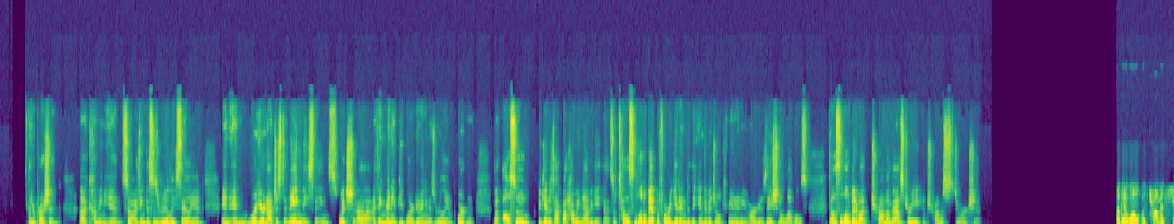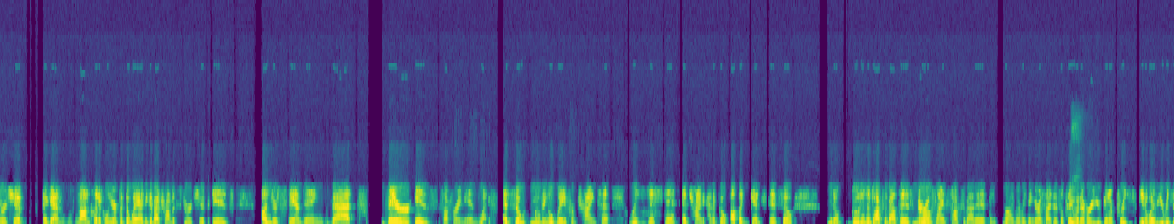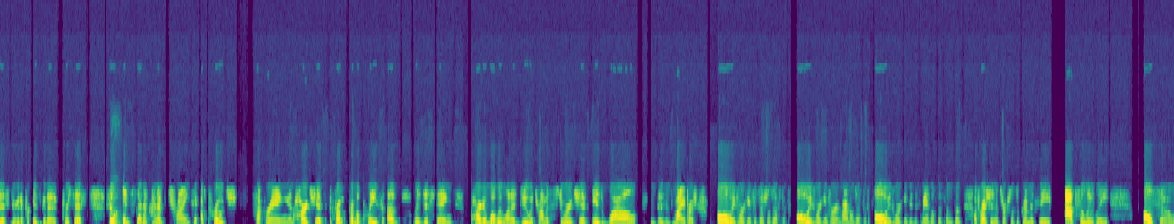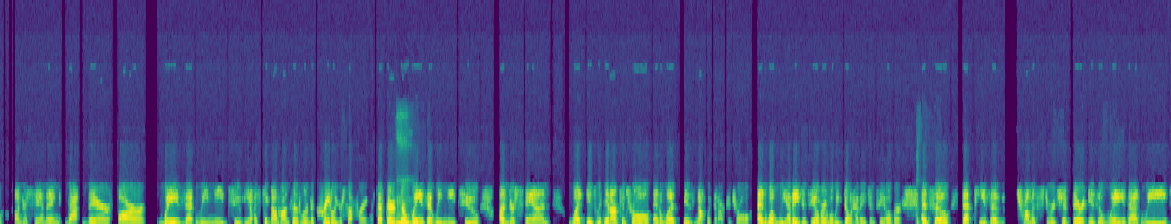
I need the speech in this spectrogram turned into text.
and oppression uh, coming in. So I think this is really salient. And, and we're here not just to name these things, which uh, I think many people are doing and is really important, but also begin to talk about how we navigate that. So tell us a little bit before we get into the individual, community, organizational levels. Tell us a little bit about trauma mastery and trauma stewardship. Okay, well, with trauma stewardship, again, non clinical here, but the way I think about trauma stewardship is understanding that there is suffering in life. And so moving away from trying to resist it and trying to kind of go up against it. So, you know, Buddhism talks about this, neuroscience talks about it. They rhyme everything. Neuroscientists will say whatever you're going to, pres- you know, whatever you resist, you're going to, is going to persist. So yeah. instead of kind of trying to approach suffering and hardship from, from a place of resisting, part of what we want to do with trauma stewardship is while this is my approach always working for social justice, always working for environmental justice, always working to dismantle systems of oppression and structural supremacy. Absolutely. Also, understanding that there are ways that we need to, you know, as Thich Nhat Hanh says, learn to cradle your suffering. That there, mm. there are mm. ways that we need to understand what is within our control and what is not within our control and what we have agency over and what we don't have agency over and so that piece of trauma stewardship, there is a way that we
